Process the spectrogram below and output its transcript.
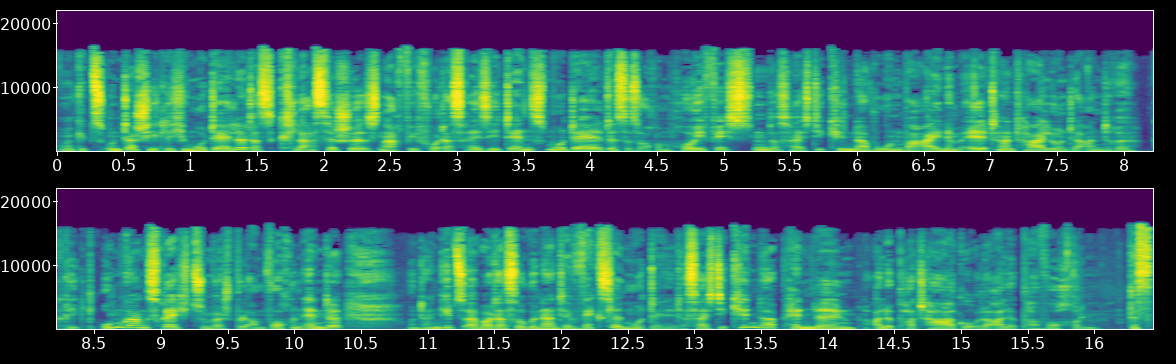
Da gibt es unterschiedliche Modelle. Das klassische ist nach wie vor das Residenzmodell. Das ist auch am häufigsten. Das heißt, die Kinder wohnen bei einem Elternteil und der andere kriegt Umgangsrecht, zum Beispiel am Wochenende. Und dann gibt es aber das sogenannte Wechselmodell. Das heißt, die Kinder pendeln alle paar Tage oder alle paar Wochen. Das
